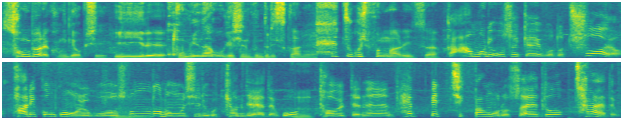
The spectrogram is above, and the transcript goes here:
성별에 관계없이 이 일에 고민하고 계시는 분들이 있을 거 아니에요. 해주고 싶은 말이 있어요? 그러니까 아무리 옷을 껴입어도 추워요. 발이 꽁꽁 얼고 손도 너무 시리고 견뎌야 되고 음. 더울 때는 햇빛 직방으로 쐬도 참아야 되고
